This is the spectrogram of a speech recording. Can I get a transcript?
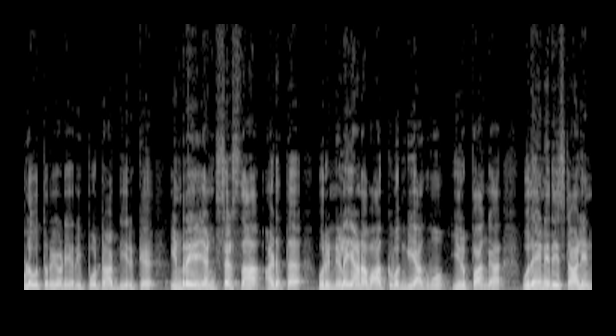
உளவுத்துறையுடைய ரிப்போர்ட்டும் அப்படி இருக்குது இன்றைய யங்ஸ்டர்ஸ் தான் அடுத்த ஒரு நிலையான வாக்கு வங்கியாகவும் இருப்பாங்க. உதயநிதி ஸ்டாலின்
